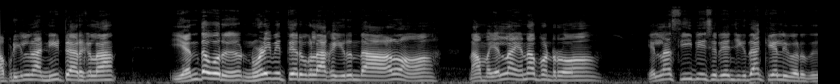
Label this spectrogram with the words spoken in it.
அப்படி இல்லைனா நீட்டாக இருக்கலாம். எந்த ஒரு நுழைவுத் தேர்வுகளாக இருந்தாலும் நாம் எல்லாம் என்ன பண்ணுறோம் எல்லாம் சிபிஎஸ்சி ரேஞ்சுக்கு தான் கேள்வி வருது.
